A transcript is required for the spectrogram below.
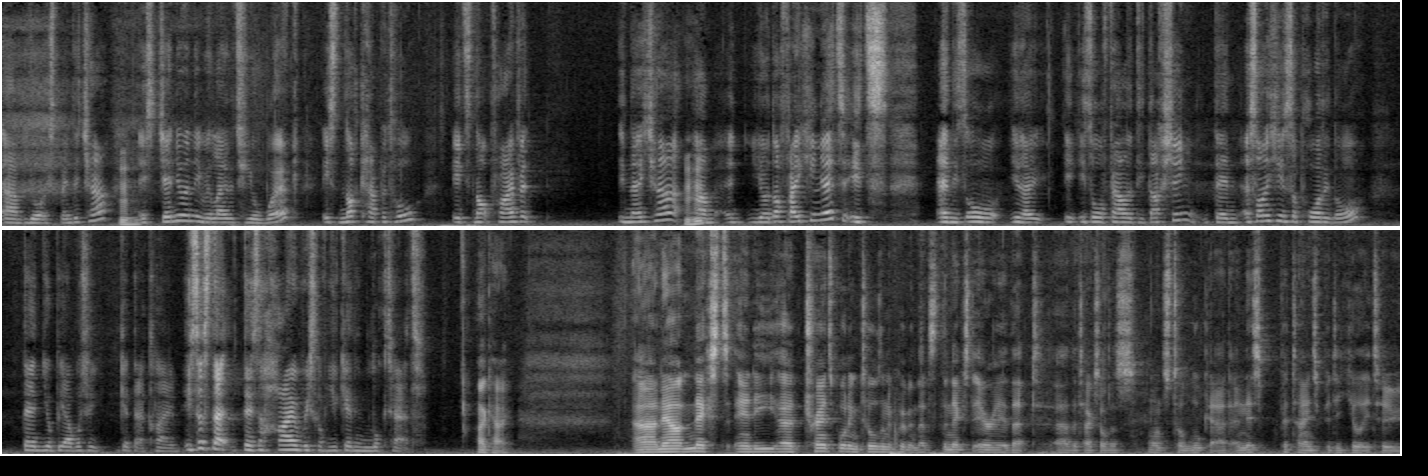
um, your expenditure, it's genuinely related to your work, it's not capital, it's not private in nature, um, and you're not faking it. It's and it's all you know, it, it's all valid deduction. Then as long as you support it all, then you'll be able to get that claim. It's just that there's a higher risk of you getting looked at. Okay. Uh, now, next, Andy, uh, transporting tools and equipment. That's the next area that uh, the tax office wants to look at, and this pertains particularly to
